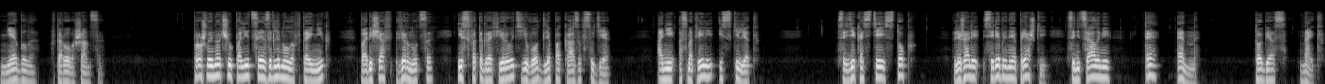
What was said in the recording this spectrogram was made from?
не было второго шанса. Прошлой ночью полиция заглянула в тайник, пообещав вернуться и сфотографировать его для показа в суде. Они осмотрели и скелет. Среди костей стоп лежали серебряные пряжки с инициалами Т.Н. Тобиас Найт.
